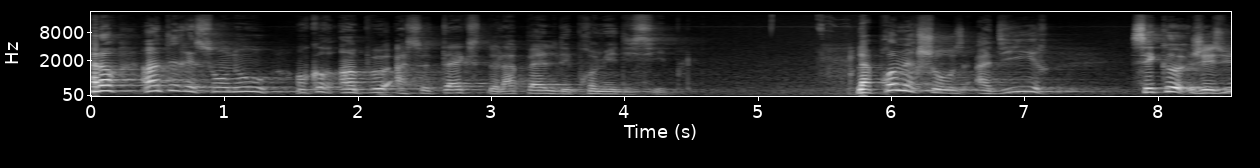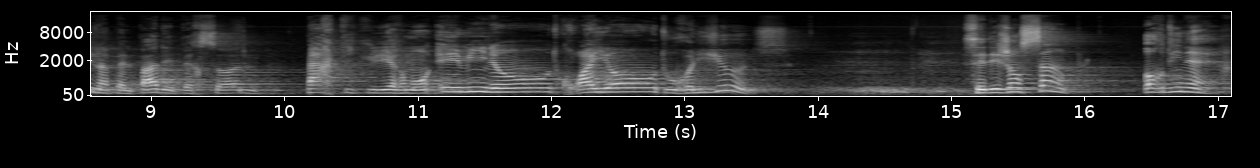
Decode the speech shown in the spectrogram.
Alors, intéressons-nous encore un peu à ce texte de l'appel des premiers disciples. La première chose à dire, c'est que Jésus n'appelle pas des personnes particulièrement éminentes, croyantes ou religieuses. C'est des gens simples, ordinaires.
